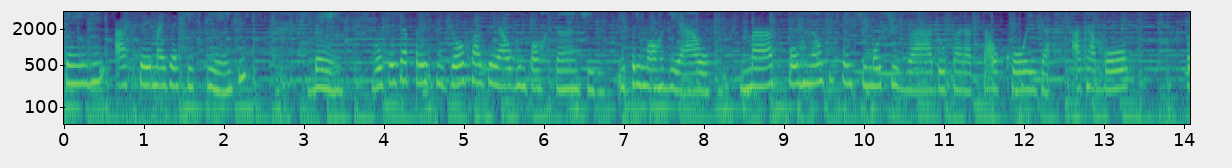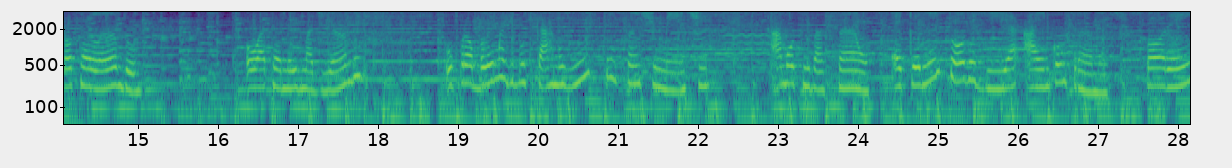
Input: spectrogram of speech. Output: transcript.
tende a ser mais eficiente? Bem, você já precisou fazer algo importante e primordial, mas por não se sentir motivado para tal coisa, acabou protelando ou até mesmo adiando? O problema de buscarmos incessantemente a motivação é que nem todo dia a encontramos, porém,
